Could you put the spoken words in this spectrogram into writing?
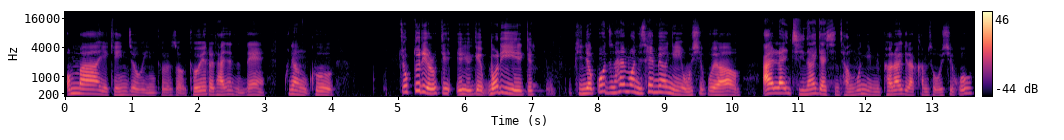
엄마의 개인적인 그래서 교회를 다녔는데 그냥 그 쪽들이 이렇게 이렇게 머리 이렇게 비녀 꽂은 할머니 세 명이 오시고요. 아이라인 진하게 하신 장모님이 벼락이라 하면서 오시고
